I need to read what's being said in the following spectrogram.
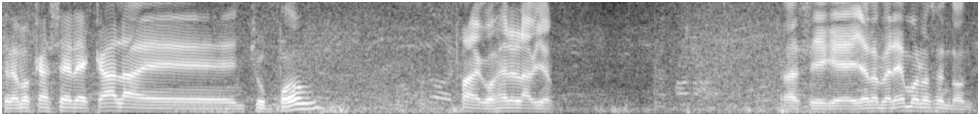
Tenemos que hacer escala en Chupón para coger el avión. Así que ya nos veremos no sé en dónde.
